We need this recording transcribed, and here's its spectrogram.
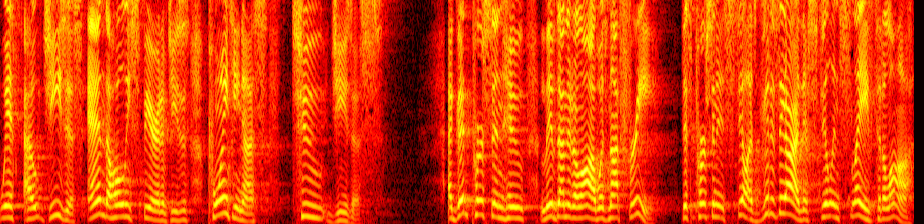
without Jesus and the Holy Spirit of Jesus pointing us to Jesus. A good person who lived under the law was not free. This person is still, as good as they are, they're still enslaved to the law.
